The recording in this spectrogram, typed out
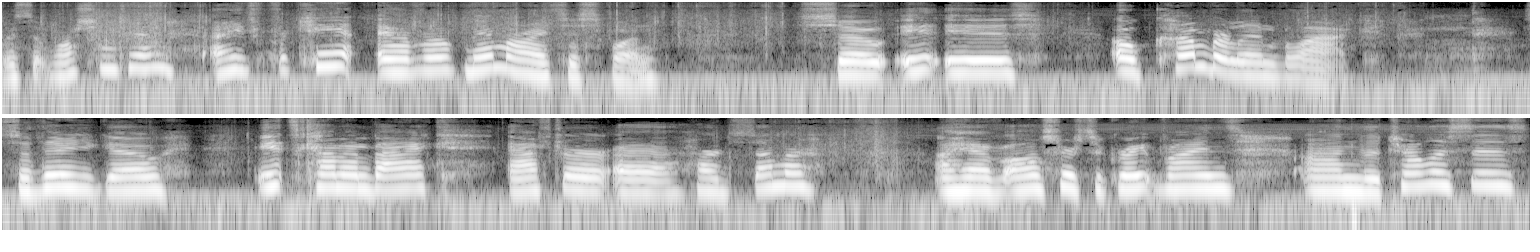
Was it Washington? I can't ever memorize this one. So it is, oh, Cumberland Black. So there you go. It's coming back after a hard summer. I have all sorts of grapevines on the trellises,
